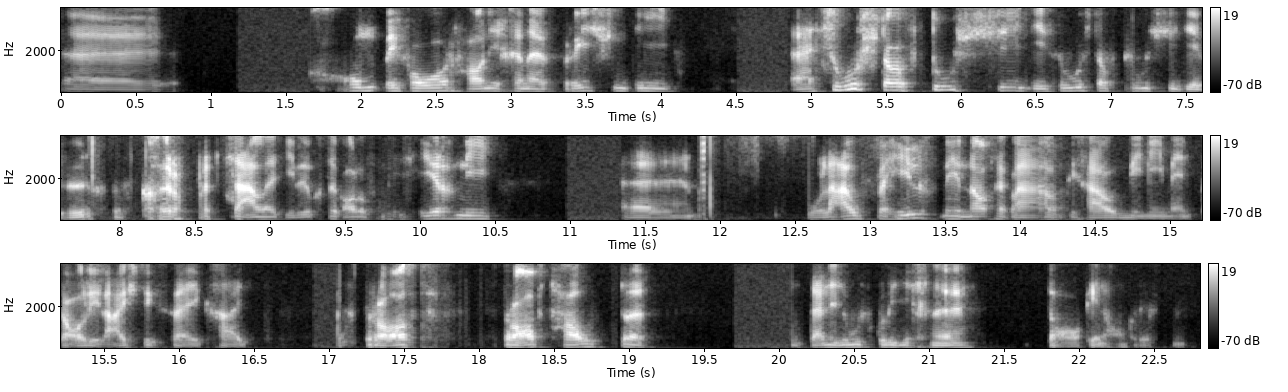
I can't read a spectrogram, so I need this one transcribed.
äh, kommt mir vor, habe ich eine erfrischende äh, Sauerstoffdusche, die Sauerstoffdusche, die wirkt auf Körperzellen, die wirkt sogar auf mein Hirn. Äh, wo Laufen hilft mir nachher, glaube ich, auch meine mentale Leistungsfähigkeit auf Draht, Draht zu halten und dann einen ausgeglichenen Tag in Angriff nehmen.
